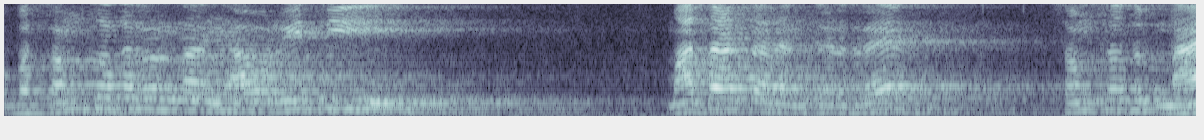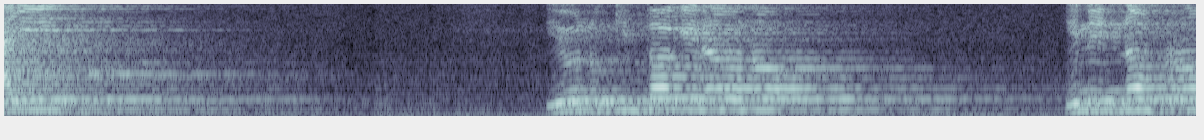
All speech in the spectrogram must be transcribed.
ಒಬ್ಬ ಸಂಸದರನ್ನ ಯಾವ ರೀತಿ ಮಾತಾಡ್ತಾರೆ ಅಂತ ಹೇಳಿದ್ರೆ ಸಂಸದರು ನಾಯಿ, ಇವನು ಕಿತ್ತೋಗಿರೋನು, ಇನ್ನು ಇನ್ನೊಬ್ರು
